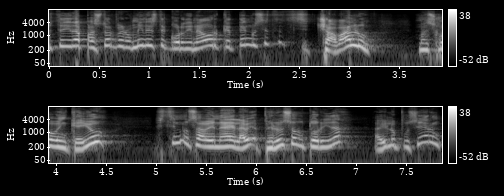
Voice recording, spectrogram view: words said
usted dirá, pastor, pero mire este coordinador que tengo, este, este chavalo, más joven que yo. Este no sabe nada de la vida, pero es autoridad. Ahí lo pusieron.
